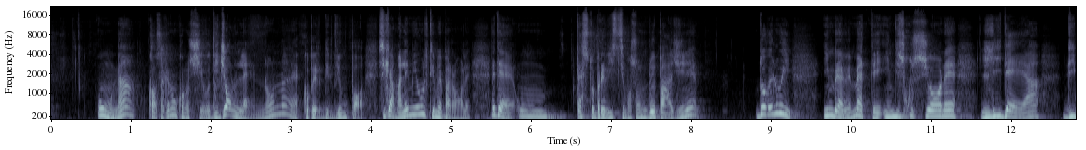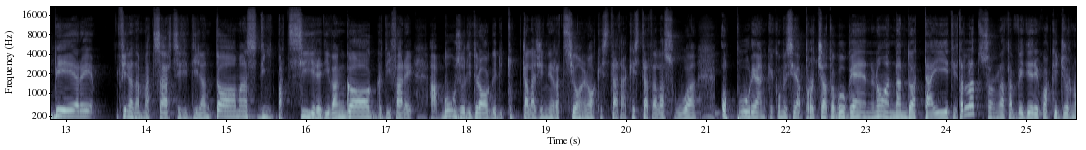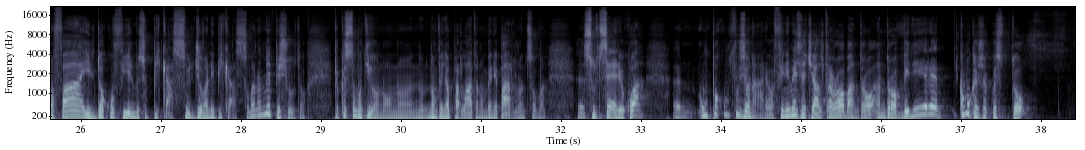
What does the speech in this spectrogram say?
una cosa che non conoscevo di John Lennon, ecco per dirvi un po', si chiama Le mie ultime parole ed è un testo brevissimo, sono due pagine, dove lui in breve mette in discussione l'idea di bere fino ad ammazzarsi di Dylan Thomas, di impazzire di Van Gogh, di fare abuso di droghe di tutta la generazione no? che, è stata, che, è stata, la sua, oppure anche come si è approcciato Gauguin no? andando a Tahiti. Tra l'altro sono andato a vedere qualche giorno fa il docufilm su Picasso, il giovane Picasso, ma non mi è piaciuto. Per questo motivo non, non, non ve ne ho parlato, non ve ne parlo, insomma, eh, sul serio. Qua eh, un po' confusionario, a fine mese c'è altra roba, andrò, andrò a vedere. Comunque c'è questo,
